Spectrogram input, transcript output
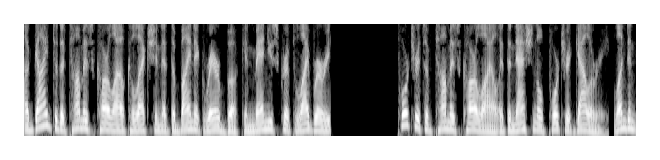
a Guide to the Thomas Carlyle Collection at the Beinecke Rare Book and Manuscript Library. Portraits of Thomas Carlyle at the National Portrait Gallery, London.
